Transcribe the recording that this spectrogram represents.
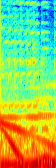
Woo!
